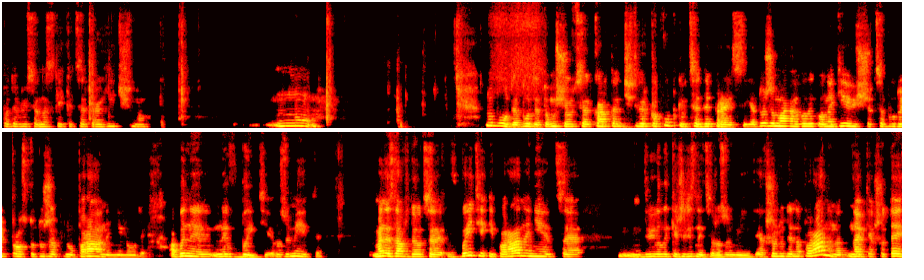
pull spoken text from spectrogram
Подивлюся, наскільки це трагічно. Ну, ну буде, буде, тому що це карта четвірка кубків, це депресія. Я дуже маю велику надію, що це будуть просто дуже ну, поранені люди, аби не, не вбиті. Розумієте? У мене завжди оце вбиті і поранені це дві великі ж різниці, розумієте? Якщо людина поранена, навіть якщо 10-20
